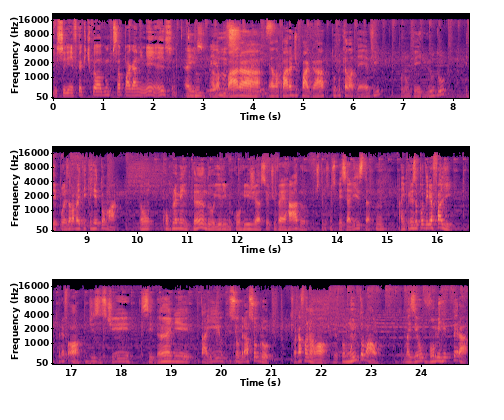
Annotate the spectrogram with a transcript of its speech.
Isso significa que tipo, ela não precisa pagar ninguém, é isso? É isso. Ela para, ela para de pagar tudo que ela deve por um período e depois ela vai ter que retomar. Então, complementando, e ele me corrija se eu tiver errado, te trouxe um especialista, hum. a empresa poderia falir. Poderia falar, ó, desistir, se dane, tá aí, o que sobrar, sobrou. Só que ela fala, não, ó, eu tô muito mal, mas eu vou me recuperar.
